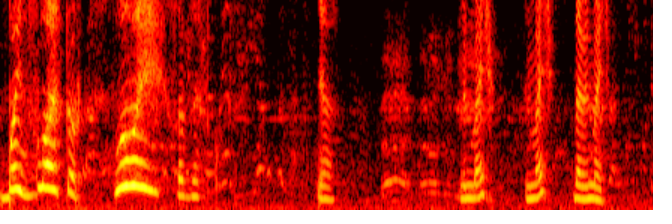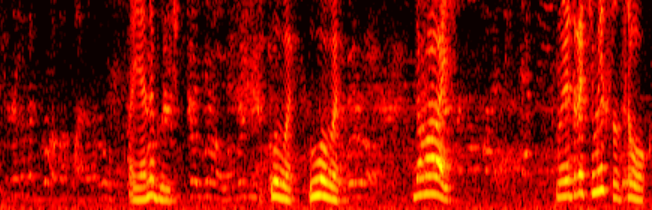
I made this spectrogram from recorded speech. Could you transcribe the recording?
Безластер. Лови сердельку. Ні. Він меч? Він меч? Да, він меч. А я не ближче. Лови, лови. Давай. Ну я третє місце це ок.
